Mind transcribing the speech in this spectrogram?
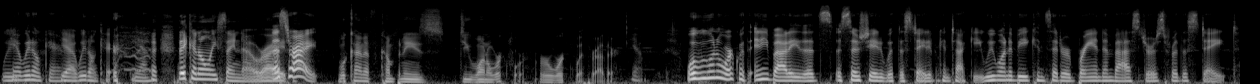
we yeah, we don't care. yeah we don't care. Yeah. they can only say no, right? That's right. What kind of companies do you want to work for or work with rather? Well, we want to work with anybody that's associated with the state of Kentucky. We want to be considered brand ambassadors for the state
